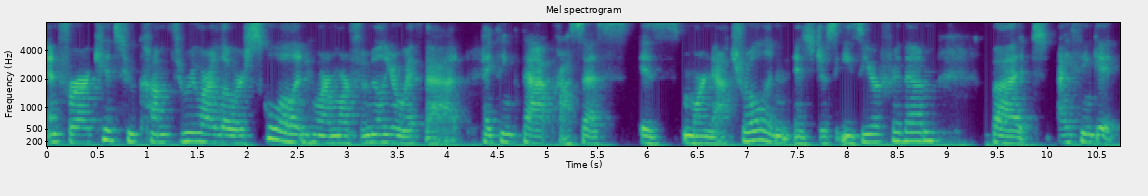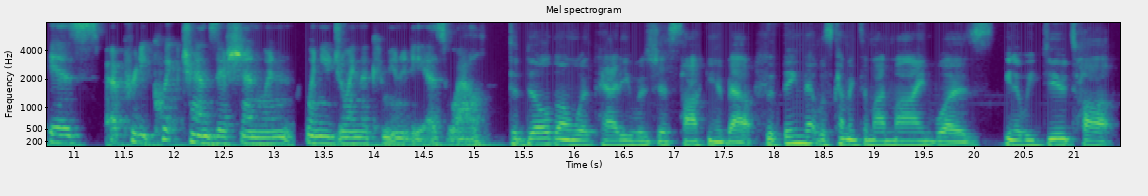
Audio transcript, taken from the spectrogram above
And for our kids who come through our lower school and who are more familiar with that, I think that process is more natural and is just easier for them. But I think it is a pretty quick transition when when you join the community as well. To build on what Patty was just talking about, the thing that was coming to my mind was, you know, we do talk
